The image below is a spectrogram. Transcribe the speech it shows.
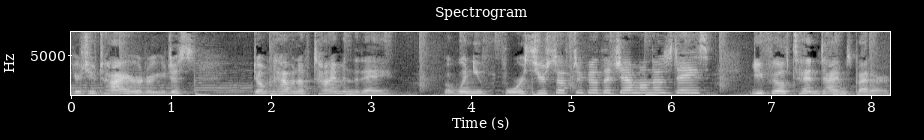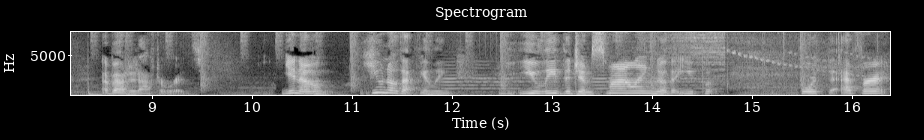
You're too tired or you just don't have enough time in the day. But when you force yourself to go to the gym on those days, you feel 10 times better about it afterwards. You know, you know that feeling. You leave the gym smiling, know that you put forth the effort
